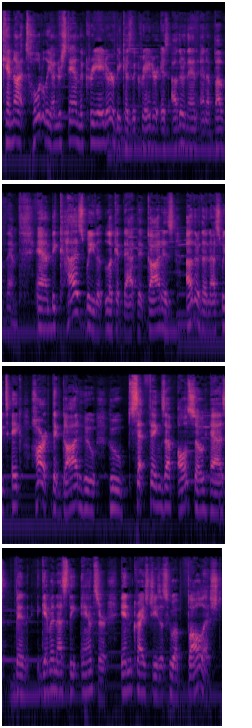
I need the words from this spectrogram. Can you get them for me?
cannot totally understand the creator because the creator is other than and above them. And because we look at that that god is other than us we take heart that god who who set things up also has been given us the answer in christ jesus who abolished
